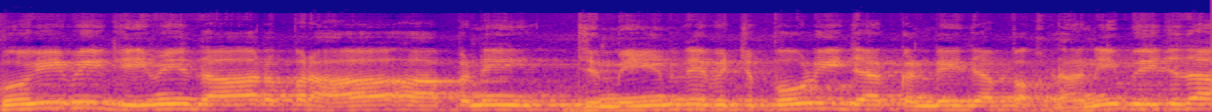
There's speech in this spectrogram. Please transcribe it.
ਕੋਈ ਵੀ ਜ਼ਿਮੀਂਦਾਰ ਭਰਾ ਆਪਣੀ ਜ਼ਮੀਨ ਦੇ ਵਿੱਚ ਪੋਲੀ ਜਾਂ ਕੰਡੇ ਜਾਂ ਭਖੜਾ ਨਹੀਂ ਬੀਜਦਾ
